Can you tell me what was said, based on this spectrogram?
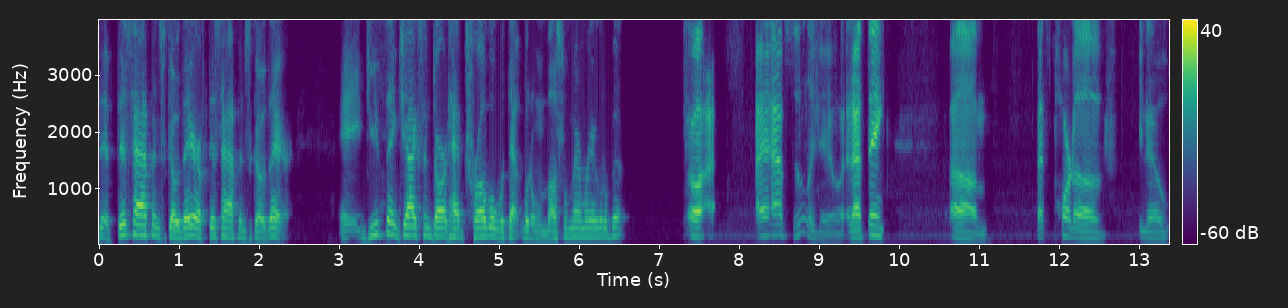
if this happens, go there. If this happens, go there. Eh, do you think Jackson Dart had trouble with that little muscle memory a little bit? Oh, I, absolutely do, and I think um, that's part of you know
